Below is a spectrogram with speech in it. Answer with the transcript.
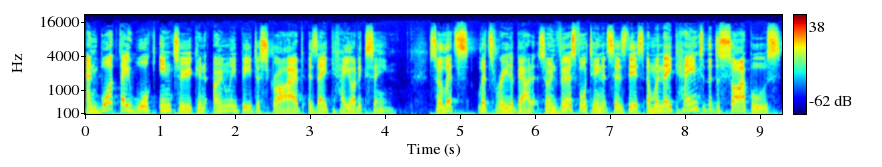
and what they walk into can only be described as a chaotic scene. So let's, let's read about it. So in verse 14, it says this And when they came to the disciples,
